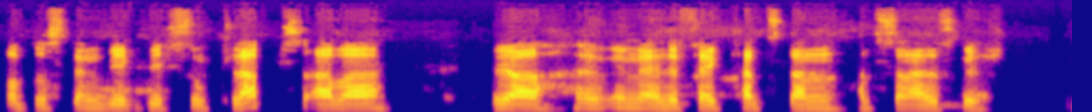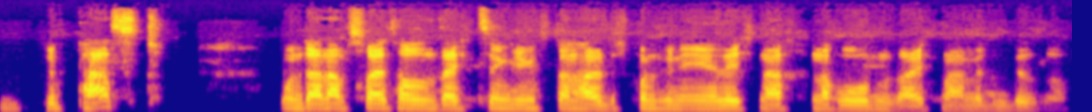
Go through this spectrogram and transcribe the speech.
ob das denn wirklich so klappt. Aber ja, im Endeffekt hat es dann, hat's dann alles ge gepasst. Und dann ab 2016 ging es dann halt kontinuierlich nach, nach oben, sag ich mal, mit dem Business.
